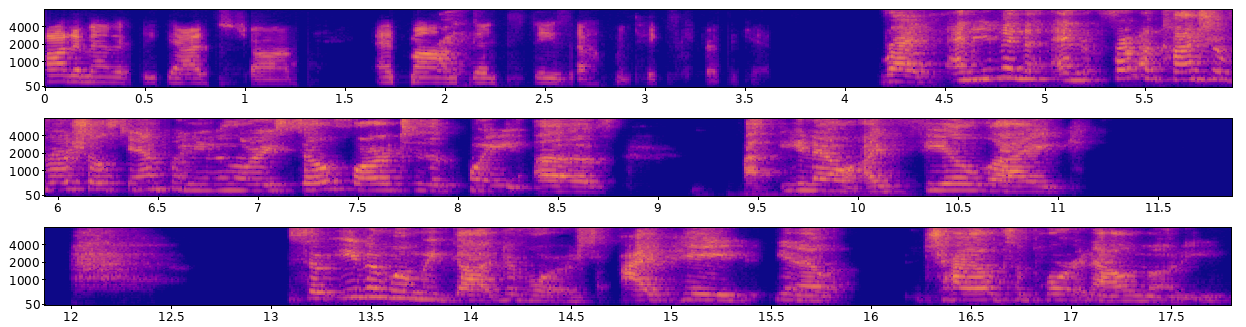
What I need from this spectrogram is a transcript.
automatically dad's job and mom right. then stays at home and takes care of the kids. Right. And even, and from a controversial standpoint, even Lori, so far to the point of, uh, you know, I feel like, so even when we got divorced, I paid, you know, child support and alimony,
